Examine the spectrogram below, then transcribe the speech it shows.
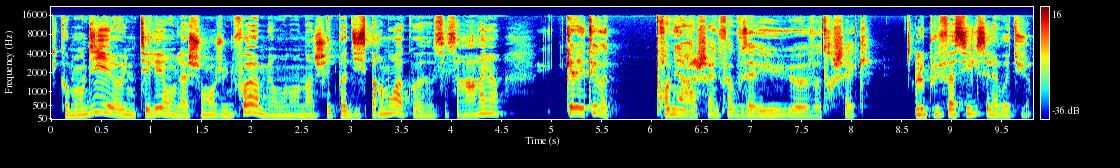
Puis comme on dit, une télé, on la change une fois, mais on n'en achète pas 10 par mois, quoi. ça sert à rien. Quel était votre premier achat une fois que vous avez eu euh, votre chèque? Le plus facile, c'est la voiture.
